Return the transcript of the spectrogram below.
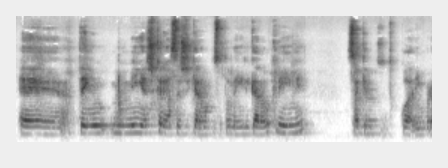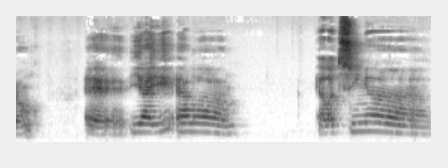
É, tenho minhas crenças de que era uma pessoa também ligada ao crime, só que Uhum. colarinho branco. É, e aí ela ela tinha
